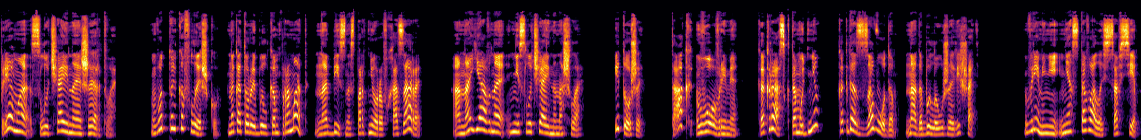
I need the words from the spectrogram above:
Прямо случайная жертва. Вот только флешку, на которой был компромат на бизнес-партнеров Хазара, она явно не случайно нашла. И тоже так вовремя, как раз к тому дню, когда с заводом надо было уже решать. Времени не оставалось совсем.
